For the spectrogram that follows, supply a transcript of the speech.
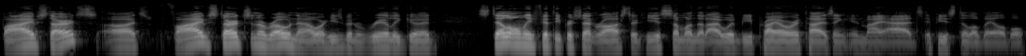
five starts? Uh, it's five starts in a row now where he's been really good. Still only 50% rostered. He is someone that I would be prioritizing in my ads if he's still available.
